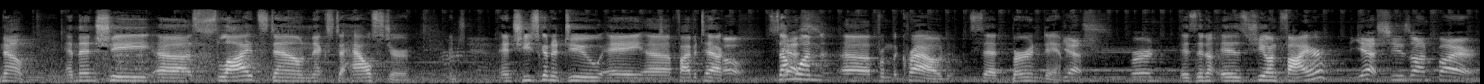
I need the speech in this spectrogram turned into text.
no. And then she uh, slides down next to Halster, and, and she's going to do a uh, five attack. Oh, Someone yes. uh, from the crowd said burn damage. Yes, burn. Is it? Is she on fire? Yes, she's on fire.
